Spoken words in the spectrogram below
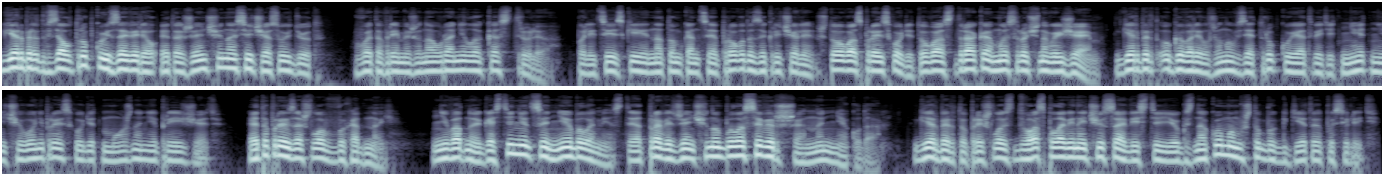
Герберт взял трубку и заверил, эта женщина сейчас уйдет. В это время жена уронила кастрюлю. Полицейские на том конце провода закричали «Что у вас происходит? У вас драка, мы срочно выезжаем». Герберт уговорил жену взять трубку и ответить «Нет, ничего не происходит, можно не приезжать». Это произошло в выходной. Ни в одной гостинице не было мест, и отправить женщину было совершенно некуда. Герберту пришлось два с половиной часа вести ее к знакомым, чтобы где-то поселить.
